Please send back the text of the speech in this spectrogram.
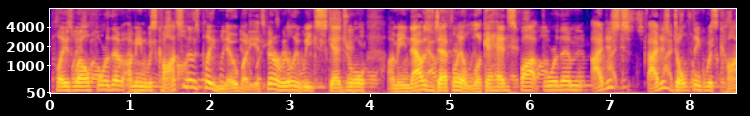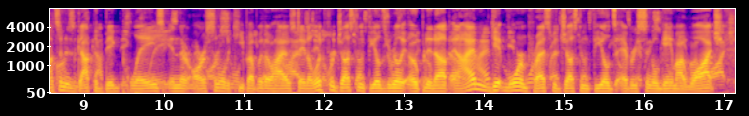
plays well for them. I mean, Wisconsin has played nobody. It's been a really weak schedule. I mean, that was definitely a look ahead spot for them. I just I just don't think Wisconsin has got the big plays in their arsenal to keep up with Ohio State. I look for Justin Fields to really open it up, and I get more impressed with Justin Fields every single game I watch.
